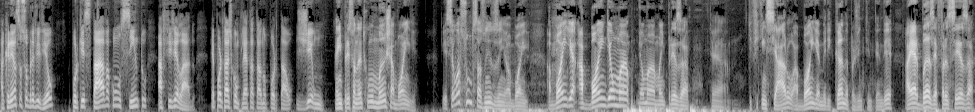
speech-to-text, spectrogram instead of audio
A criança sobreviveu porque estava com o cinto afivelado. Reportagem completa está no portal G1. É impressionante como mancha a Boeing. Esse é um assunto dos Estados Unidos, hein, a Boeing. A Boeing, a Boeing é uma, é uma, uma empresa é, que fica em Seattle, a Boeing é americana, para a gente entender. A Airbus é francesa,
